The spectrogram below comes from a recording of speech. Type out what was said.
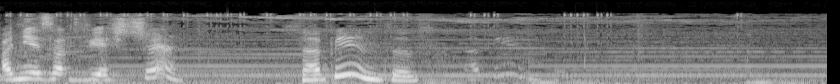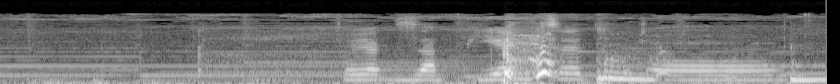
A nie za 200? Za 500. To jak za 500 to...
